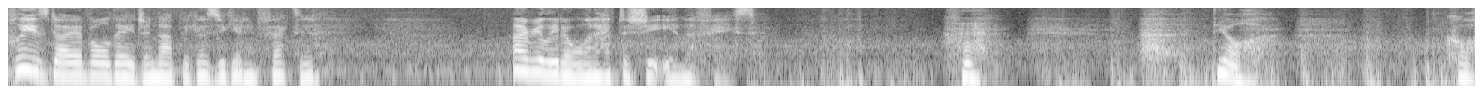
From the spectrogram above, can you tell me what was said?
Please die of old age and not because you get infected. I really don't want to have to shoot you in the face. Deal. Cool.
